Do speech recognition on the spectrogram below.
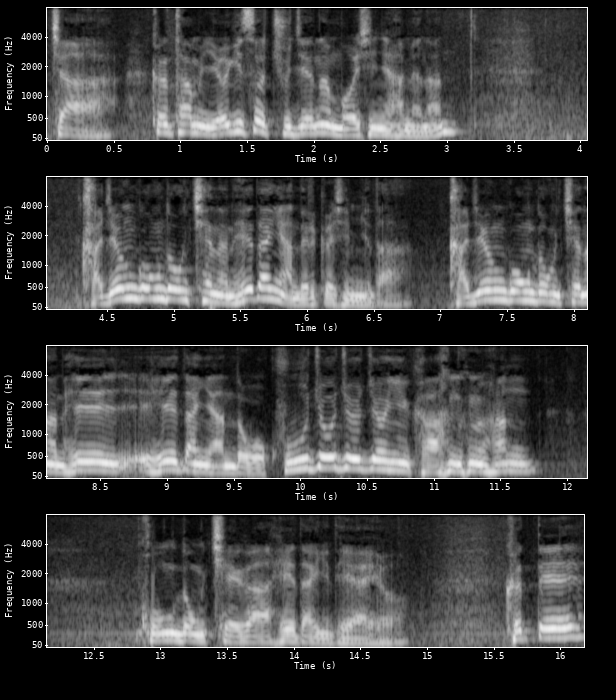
자, 그렇다면 여기서 주제는 무엇이냐 하면은 가정 공동체는 해당이 안 될 것입니다. 가정 공동체는 해, 해당이 안 되고 구조 조정이 가능한 공동체가 해당이 되어요. 그때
